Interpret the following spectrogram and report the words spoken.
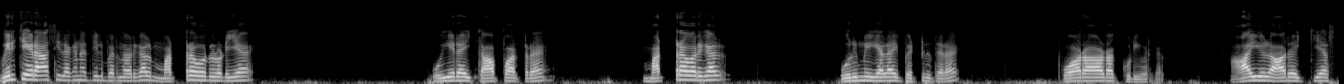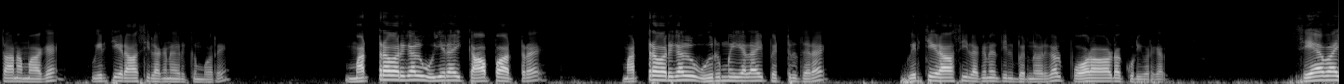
விருச்சிக ராசி லக்னத்தில் பிறந்தவர்கள் மற்றவர்களுடைய உயிரை காப்பாற்ற மற்றவர்கள் உரிமைகளை பெற்றுத்தர போராடக்கூடியவர்கள். ஆயுள் ஆரோக்கிய ஸ்தானமாக விருச்சிக ராசி லக்னம் இருக்கும்போது மற்றவர்கள் உயிரை காப்பாற்ற மற்றவர்கள் உரிமைகளை பெற்றுத்தர விருச்சிக ராசி லக்னத்தில் பிறந்தவர்கள் போராடக்கூடியவர்கள் சேவை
